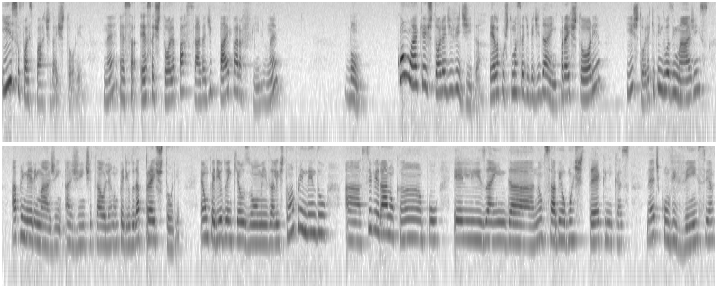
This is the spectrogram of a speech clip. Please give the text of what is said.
Isso faz parte da história, né? Essa, essa história passada de pai para filho, né? Bom, como é que a história é dividida? Ela costuma ser dividida em pré-história e história. Aqui tem duas imagens. A primeira imagem, a gente está olhando um período da pré-história é um período em que os homens ali estão aprendendo a se virar no campo, eles ainda não sabem algumas técnicas né, de convivência,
